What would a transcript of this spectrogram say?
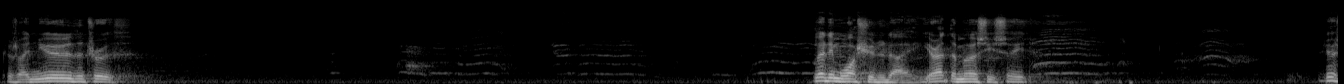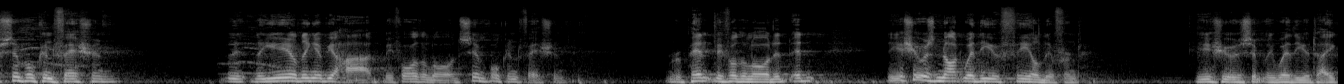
because I knew the truth. Let Him wash you today. You're at the mercy seat. Just simple confession, the, the yielding of your heart before the Lord, simple confession. Repent before the Lord. It, it, the issue is not whether you feel different, the issue is simply whether you take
